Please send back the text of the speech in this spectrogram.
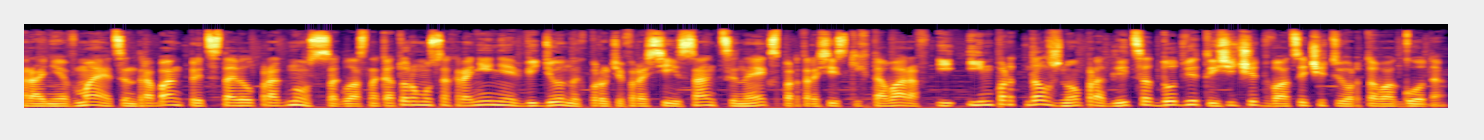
Ранее в мае Центробанк представил прогноз, согласно которому сохранение введенных против России санкций на экспорт российских товаров и импорт должно продлиться до 2024 года.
